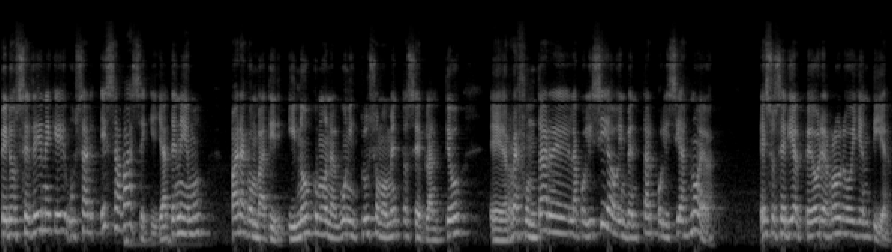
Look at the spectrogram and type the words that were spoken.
pero se tiene que usar esa base que ya tenemos para combatir y no como en algún incluso momento se planteó eh, refundar la policía o inventar policías nuevas. Eso sería el peor error hoy en día.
